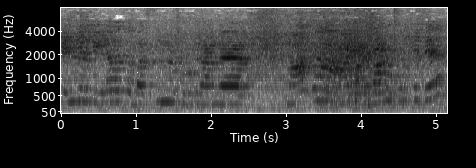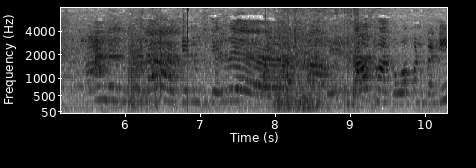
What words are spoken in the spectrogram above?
பெண்களுக்கு இலவச பஸ்ஸுன்னு கொடுக்குறாங்க. மாசம் ஆயிரம் ரூபான்னு கொடுத்துட்டு ஆண்களுக்கு ஃபுல்லாக தெருவுக்கு தெரு டாஸ்மார்க் ஓப்பன் பண்ணி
